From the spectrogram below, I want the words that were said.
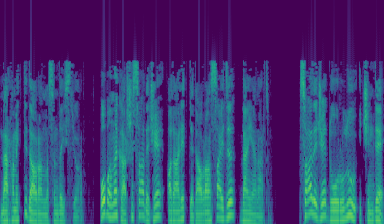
merhametli davranmasını da istiyorum. O bana karşı sadece adaletle davransaydı ben yanardım. Sadece doğruluğu içinde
